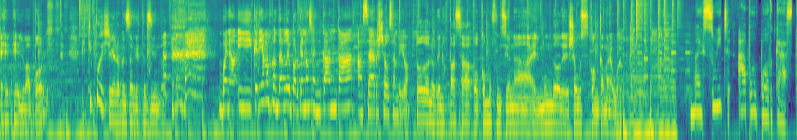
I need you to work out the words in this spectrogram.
el vapor? ¿Qué puedes llegar a pensar que está haciendo? Bueno, y queríamos contarle por qué nos encanta hacer shows en vivo. Todo lo que nos pasa o cómo funciona el mundo de shows con cámara web. My Sweet Apple Podcast.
